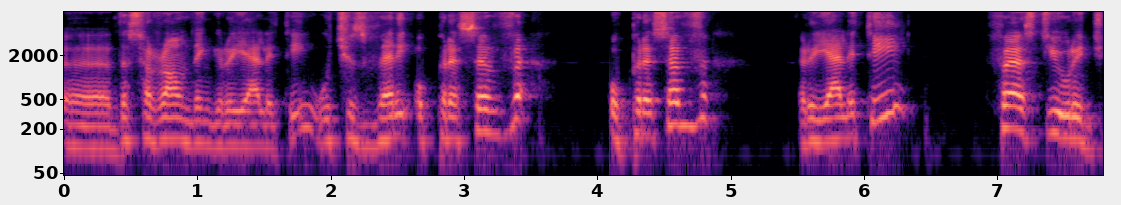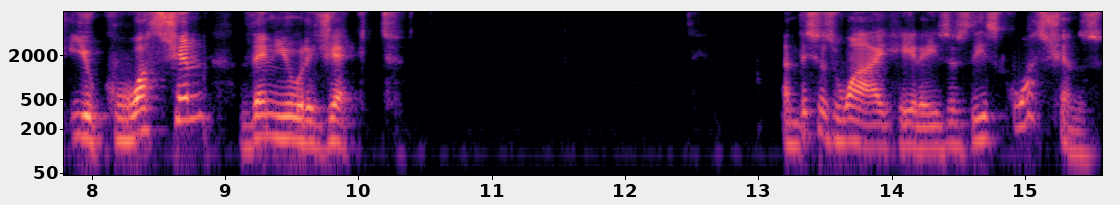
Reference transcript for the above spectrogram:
uh, the surrounding reality, which is very oppressive, oppressive reality. First, you you question, then you reject. And this is why he raises these questions,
